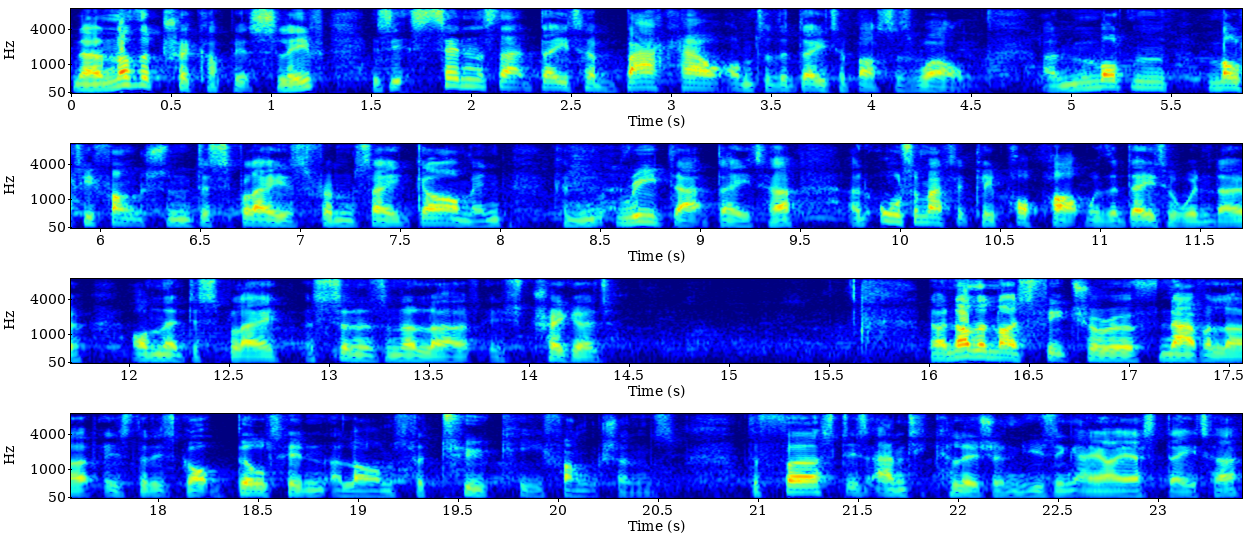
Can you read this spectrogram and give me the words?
Now another trick up its sleeve is it sends that data back out onto the data bus as well. And modern multifunction displays from say Garmin can read that data and automatically pop up with a data window on their display as soon as an alert is triggered. Now another nice feature of NavAlert is that it's got built-in alarms for two key functions. The first is anti-collision using AIS data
